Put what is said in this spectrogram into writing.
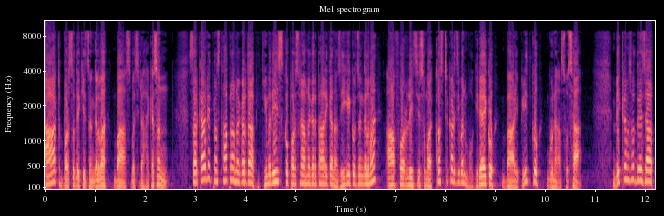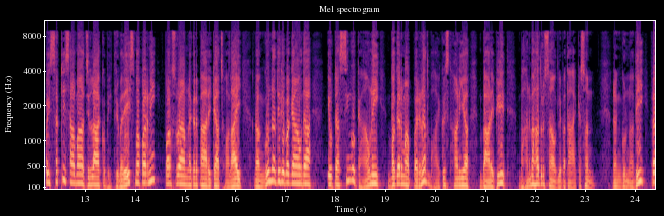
आठ वर्षदेखि जंगलमा बास बसिरहेका छन्। सरकारले पुनस्थापना नगर्दा भित्री मधेसको परशुराम नगरपालिका नजिकैको जंगलमा आफूहरूले चिसोमा कष्टकर जीवन भोगिरहेको बाढ़ी पीड़ितको गुनासो छ। विक्रमसम्म दुई हजार पैसठी सालमा जिल्लाको भित्री मधेसमा पर्ने परशुराम नगरपालिका छलाई रंगुन नदीले बगाउँदा एउटा सिंगो गाउँ नै बगरमा परिणत भएको स्थानीय बाढ़ी पीड़ित भानबहादुर साउदले बताएका छन्। रंगुन नदी र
